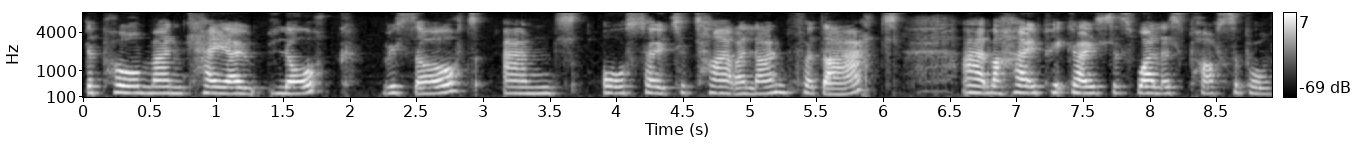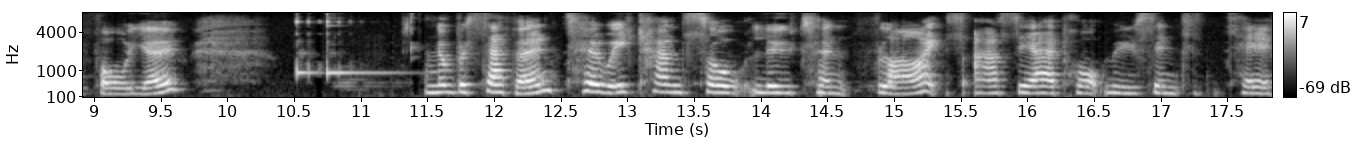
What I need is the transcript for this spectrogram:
the Pullman Khao Lak resort and also to Thailand for that. Um, I hope it goes as well as possible for you. Number seven TUI cancel Luton flights as the airport moves into tier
